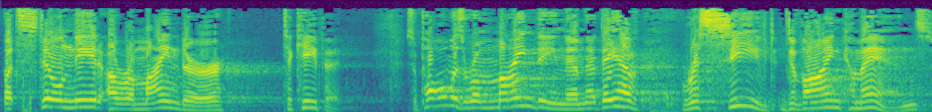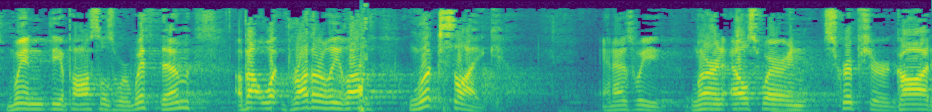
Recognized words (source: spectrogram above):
but still need a reminder to keep it. So Paul was reminding them that they have received divine commands when the apostles were with them about what brotherly love looks like. And as we learn elsewhere in scripture, God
